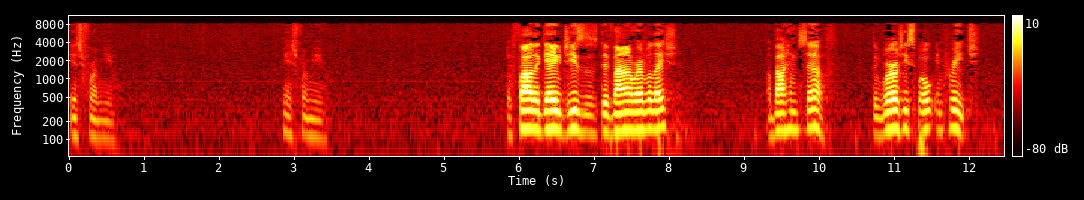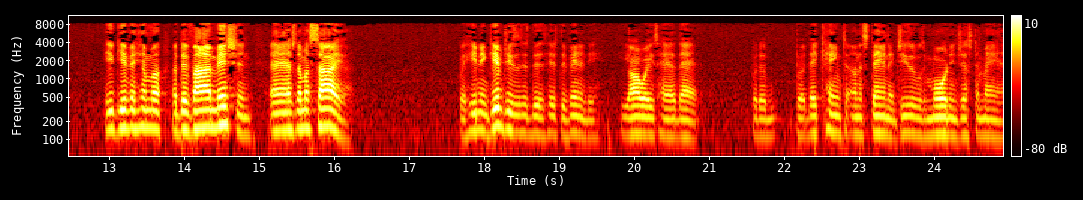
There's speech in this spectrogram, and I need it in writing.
is from you. Is from you. The Father gave Jesus divine revelation about himself, the words he spoke and preached. He given him a, a divine mission as the Messiah. But he didn't give Jesus his, his divinity. He always had that. But, uh, but they came to understand that Jesus was more than just a man.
